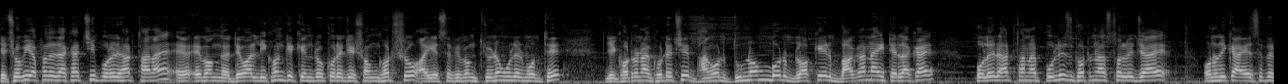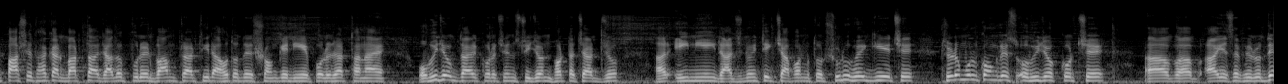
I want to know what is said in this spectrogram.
যে ছবি আপনাদের দেখাচ্ছি পোলেরহাট থানায় এবং দেওয়াল লিখনকে কেন্দ্র করে যে সংঘর্ষ, আইএসএফ এবং তৃণমূলের মধ্যে যে ঘটনা ঘটেছে, ভাঙর দু নম্বর ব্লকের বাগানাইট এলাকায় পোলেরহাট থানার পুলিশ ঘটনাস্থলে যায়। অন্যদিকে আইএসএফ এর পাশে থাকার বার্তা যাদবপুরের বাম প্রার্থীর আহতদের সঙ্গে নিয়ে পোলেরহাট থানায় অভিযোগ দায়ের করেছেন সৃজন ভট্টাচার্য। আর এই নিয়েই রাজনৈতিক চাপানোতর শুরু হয়ে গিয়েছে। তৃণমূল কংগ্রেস অভিযোগ করছে আইএসএফ বিরুদ্ধে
